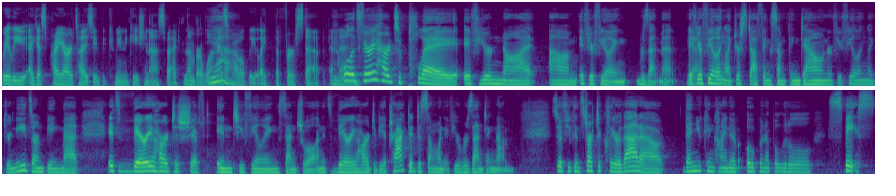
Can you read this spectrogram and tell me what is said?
really, I guess prioritizing the communication aspect, number one, is probably like the first step. And then, Well, it's very hard to play if you're not, um, if you're feeling resentment, if you're feeling like you're stuffing something down, or if you're feeling like your needs aren't being met. It's very hard to shift into feeling sensual, and it's very hard to be attracted to someone if you're resenting them. So if you can start to clear that out, then you can kind of open up a little space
